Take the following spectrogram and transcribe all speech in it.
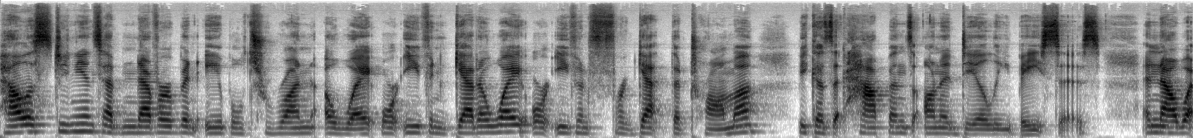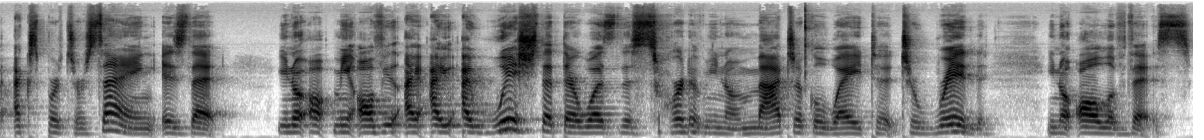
Palestinians have never been able to run away or even get away or even forget the trauma because it happens on a daily basis. And now, what experts are saying is that you know, I mean, obviously, I, I, I wish that there was this sort of, you know, magical way to, to rid, you know, all of this.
